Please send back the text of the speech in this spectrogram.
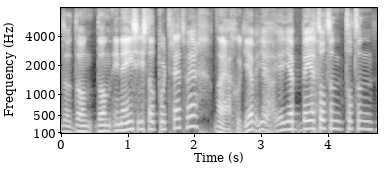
Dan, dan, dan ineens is dat portret weg. Nou ja, goed. Je, je, je, ben je tot een, tot een.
